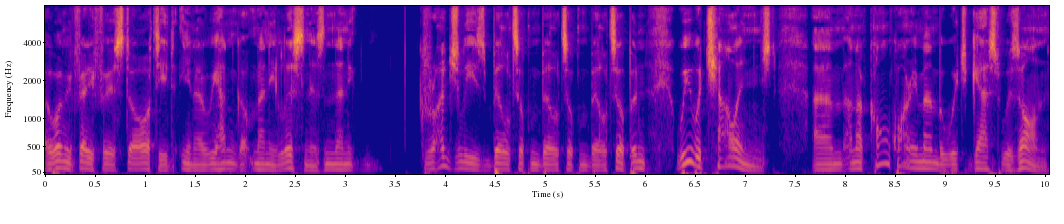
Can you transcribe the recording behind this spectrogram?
uh, when we very first started. You know, we hadn't got many listeners, and then it gradually is built up and built up and built up, and we were challenged. Um, and I can't quite remember which guest was on,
